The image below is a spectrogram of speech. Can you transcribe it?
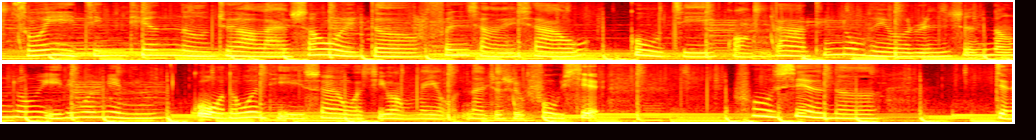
所以今天呢就要来稍微的分享一下。顾及广大听众朋友人生当中一定会面临过的问题，虽然我希望没有，那就是腹泻。腹泻呢，简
